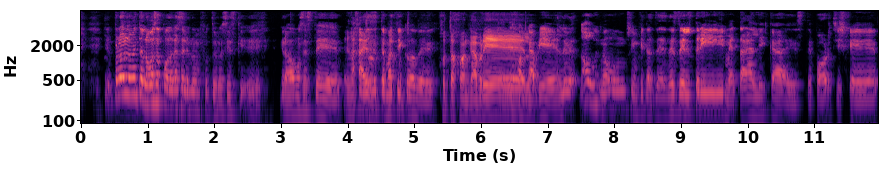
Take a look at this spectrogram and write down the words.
Probablemente lo vas a poder hacer en un futuro si es que eh, grabamos este, ajá, ese temático de. Junto a Juan Gabriel. De Juan Gabriel. No, no, un sinfín. Desde el Tri, Metallica, este, Portishead.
